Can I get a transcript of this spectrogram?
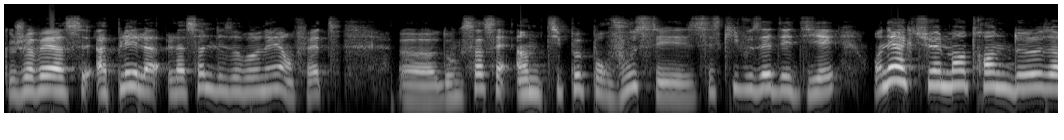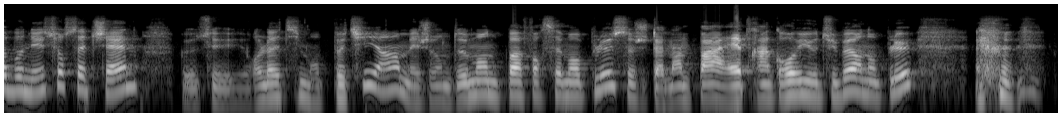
que j'avais appelé la, salle des abonnés en fait. Euh, donc ça c'est un petit peu pour vous, c'est ce qui vous est dédié. On est actuellement 32 abonnés sur cette chaîne, euh, c'est relativement petit hein, mais je ne demande pas forcément plus, je demande pas à être un gros youtubeur non plus.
